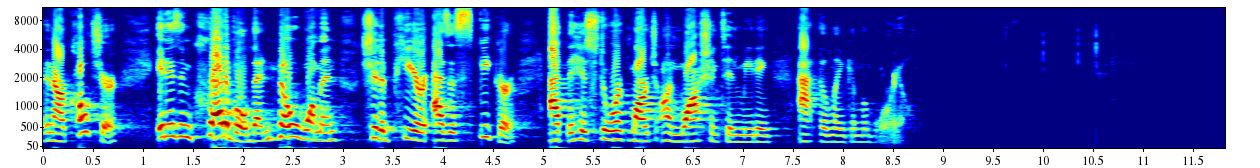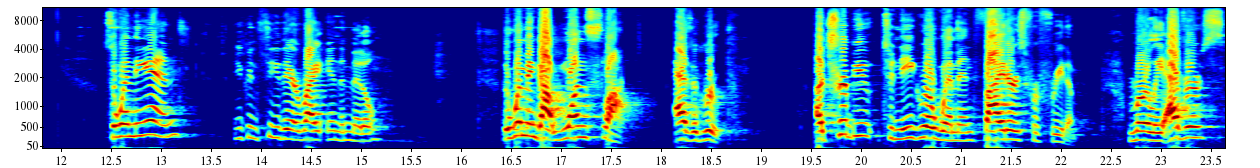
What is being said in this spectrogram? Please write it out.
in our culture, it is incredible that no woman should appear as a speaker at the historic March on Washington meeting at the Lincoln Memorial. So in the end, you can see there right in the middle. The women got one slot as a group, a tribute to Negro women fighters for freedom. Myrlie Evers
